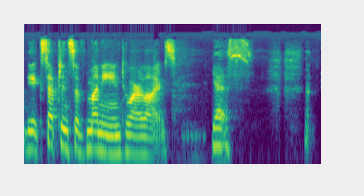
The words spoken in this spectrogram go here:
the acceptance of money into our lives. Yes.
